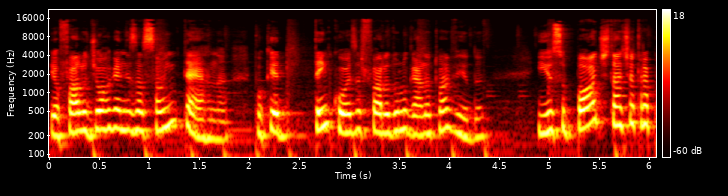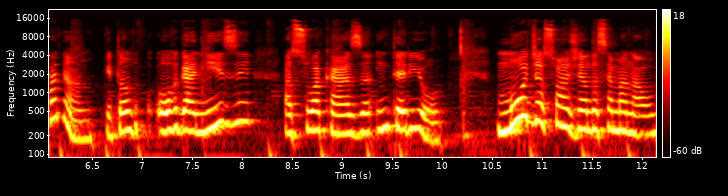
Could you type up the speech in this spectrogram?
eu falo de organização interna, porque tem coisas fora do lugar na tua vida. E isso pode estar te atrapalhando. Então, organize a sua casa interior. Mude a sua agenda semanal.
